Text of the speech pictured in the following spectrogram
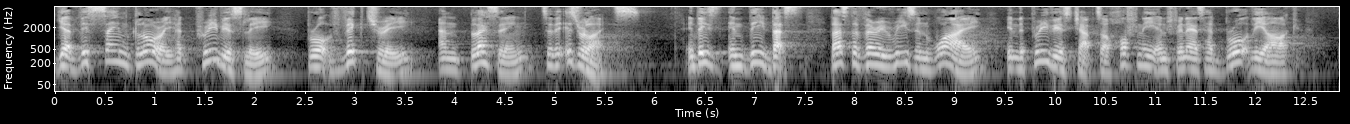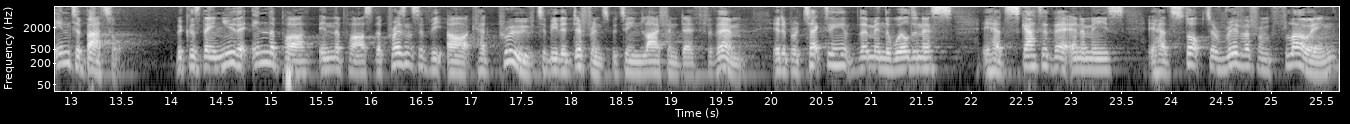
Yet this same glory had previously brought victory and blessing to the Israelites. Indeed, indeed that's, that's the very reason why, in the previous chapter, Hophni and Phinehas had brought the ark into battle because they knew that in the, past, in the past, the presence of the ark had proved to be the difference between life and death for them. It had protected them in the wilderness, it had scattered their enemies, it had stopped a river from flowing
